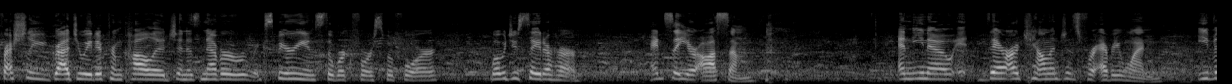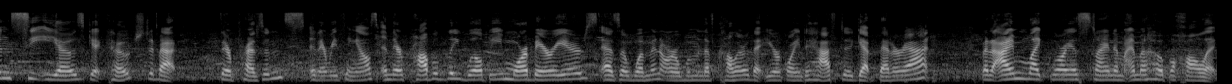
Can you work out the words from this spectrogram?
freshly graduated from college and has never experienced the workforce before. What would you say to her? I'd say you're awesome. and you know, it, there are challenges for everyone. Even CEOs get coached about their presence and everything else, and there probably will be more barriers as a woman or a woman of color that you're going to have to get better at. But I'm like Gloria Steinem, I'm a hopeaholic.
